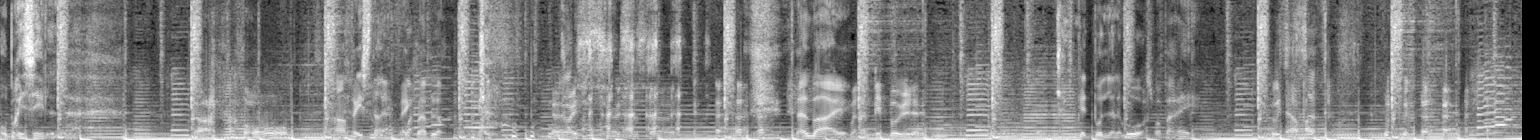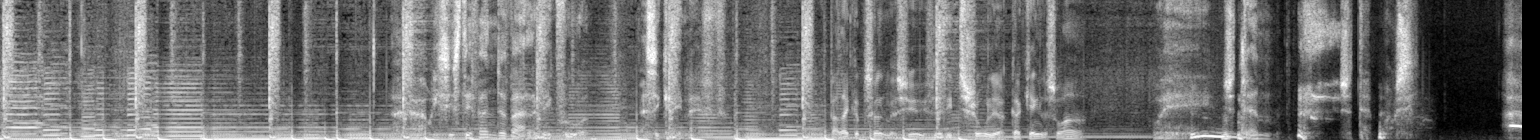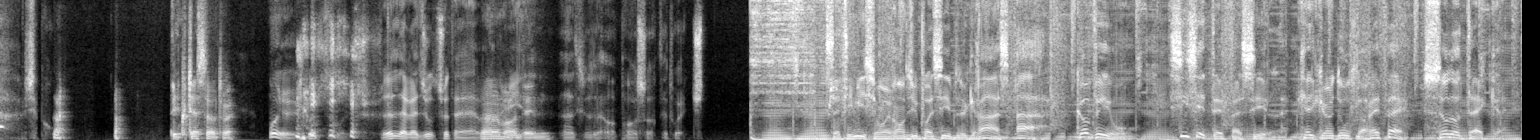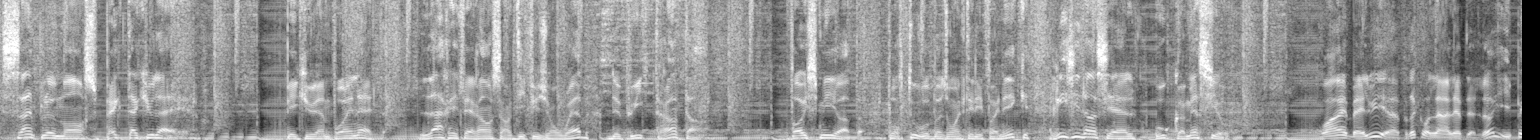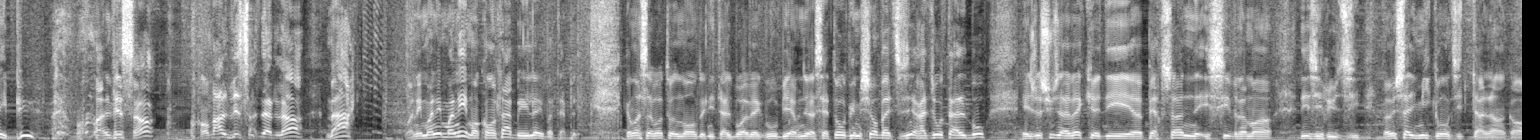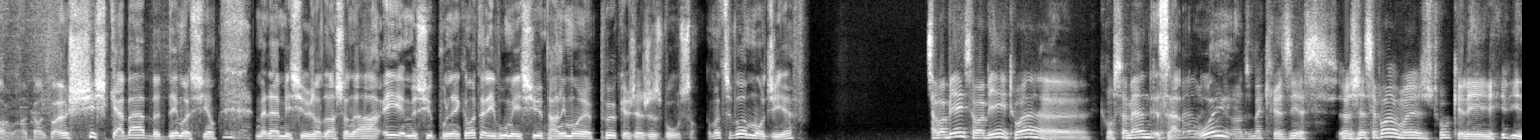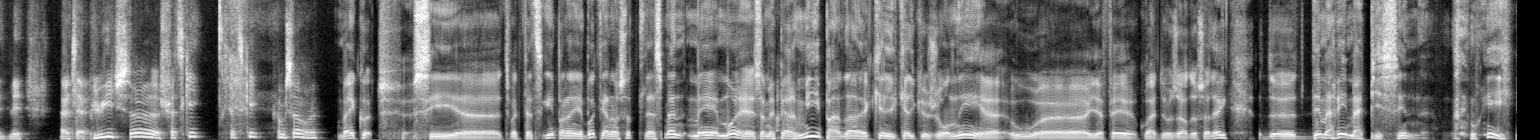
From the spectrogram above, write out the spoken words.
au Brésil? Ah, oh. En FaceTime avec ma blonde. oui, c'est ça. Bye bye. Madame Pitbull. Pitbull de l'amour, c'est pas pareil. Oui, c'est ça. ah oui, c'est Stéphane Deval avec vous à CKMF. Il parlait comme ça, le monsieur. Il faisait des petits shows là, coquins le soir. Oui, je t'aime. Je t'aime, moi aussi. Ah, je sais pas. Écoutez ça, toi? Oui, je faisais de la radio tout de suite avant. Ah, lui. Ah, on passe ça, toi. Cette émission est rendue possible grâce à Coveo. Si c'était facile, quelqu'un d'autre l'aurait fait. Solotech, simplement spectaculaire. PQM.net, la référence en diffusion web depuis 30 ans. Voice Me Up, pour tous vos besoins téléphoniques, résidentiels ou commerciaux. Ouais, ben lui, euh, faudrait qu'on l'enlève de là. Il paye plus. On va enlever ça. On va enlever ça de là. Marc, Money, money, money, mon comptable est là, il va t'appeler. Comment ça va tout le monde? Denis Talbot avec vous. Bienvenue à cette autre émission baptisée Radio Talbot. Et je suis avec des euh, personnes ici vraiment des érudits. Un Salmi Gondi de talent encore, encore une fois. Un chiche kebab d'émotion. Madame, messieurs, Jordan Chonard et Monsieur Poulain. Comment allez-vous, messieurs? Parlez-moi un peu que j'ajuste vos sons. Comment tu vas, mon GF? Ça va bien, ça va bien. Et toi, euh, grosse semaine? Ça, semaine, oui. Rendu mercredi. Je sais pas, moi, je trouve que les, les, avec la pluie, tout ça, je suis fatigué. Fatigué, comme ça, ouais. Ben écoute, si euh, tu vas être fatigué pendant les bouts, il y en a ça toute la semaine. Mais moi, ça m'a permis, pendant quelques journées euh, où euh, il a fait, quoi, deux heures de soleil, de démarrer ma piscine. Oui.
